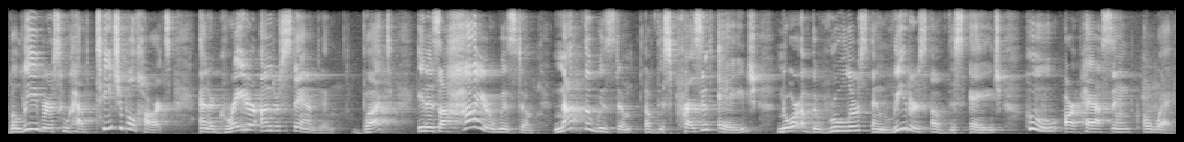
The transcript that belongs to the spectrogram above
believers who have teachable hearts and a greater understanding. But it is a higher wisdom, not the wisdom of this present age, nor of the rulers and leaders of this age who are passing away.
